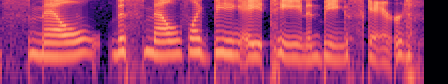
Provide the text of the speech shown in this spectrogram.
smell. This smells like being 18 and being scared.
